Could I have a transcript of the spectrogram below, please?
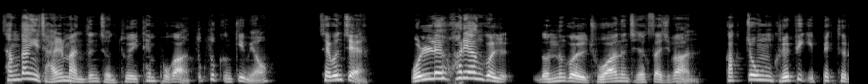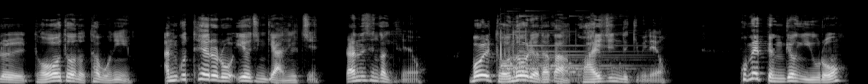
상당히 잘 만든 전투의 템포가 뚝뚝 끊기며 세 번째 원래 화려한 걸 넣는 걸 좋아하는 제작사지만 각종 그래픽 effect를 더더 넣다 보니 안구 테러로 이어진 게 아닐지라는 생각이 드네요. 뭘 더 넣으려다가 과해진 느낌이네요. 포맷 변경 이후로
